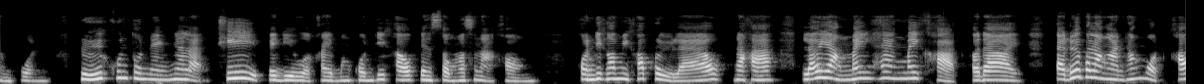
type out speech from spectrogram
สมควร หรือคุณตุลเองเนี่ยแหละ ที่ไปดีลกับใครบางคนที่เขาเป็นทรงลักษณะของคนที่เขามีครอบครัวอยู่แล้วนะคะ แล้วยังไม่แห้งไม่ขาดก็ได้ แต่ด้วยพลังงานทั้งหมดเขา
